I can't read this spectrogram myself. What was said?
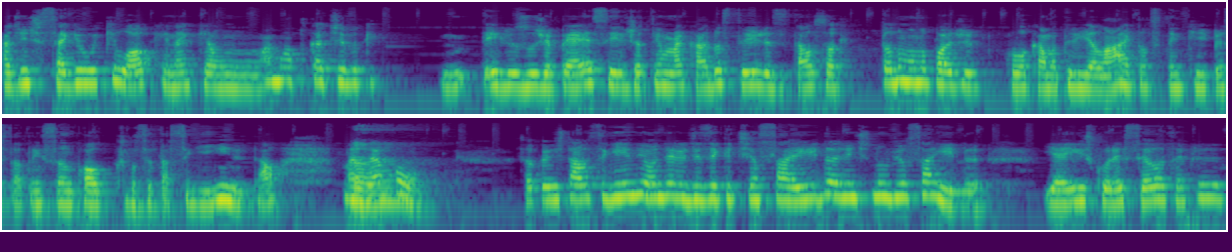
a gente segue o Wikiloc, né? Que é um, é um aplicativo que ele usa o GPS, ele já tem marcado as trilhas e tal, só que todo mundo pode colocar uma trilha lá, então você tem que prestar atenção qual que você tá seguindo e tal. Mas é Ah. bom. Só que a gente tava seguindo e onde ele dizia que tinha saída, a gente não viu saída. E aí escureceu, é sempre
